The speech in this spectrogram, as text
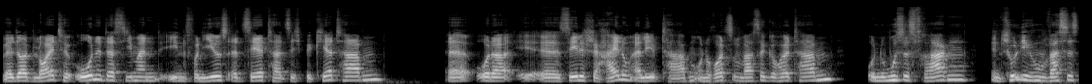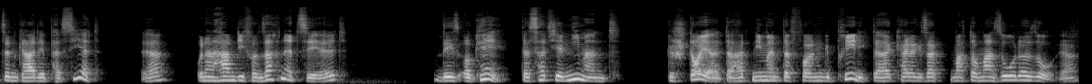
weil dort Leute, ohne dass jemand ihnen von Jesus erzählt hat, sich bekehrt haben äh, oder äh, seelische Heilung erlebt haben und Rotz und Wasser geheult haben. Und du musstest fragen, Entschuldigung, was ist denn gerade passiert? Ja? Und dann haben die von Sachen erzählt, denkst, okay, das hat hier niemand gesteuert, da hat niemand davon gepredigt, da hat keiner gesagt, mach doch mal so oder so, ja.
